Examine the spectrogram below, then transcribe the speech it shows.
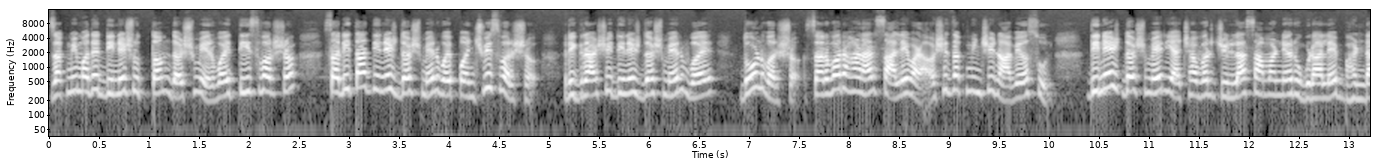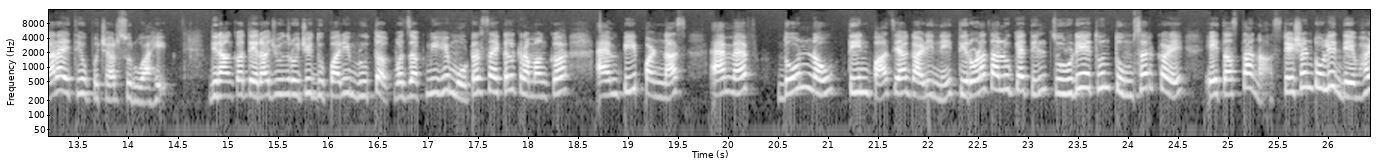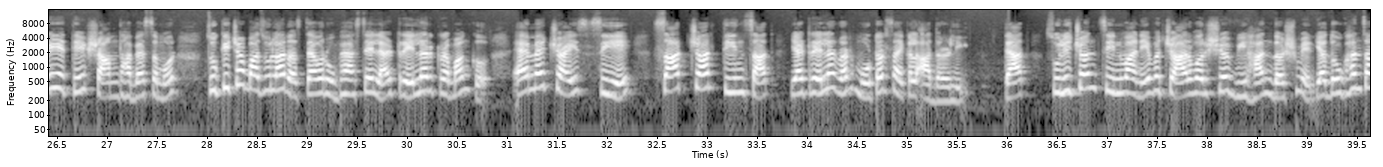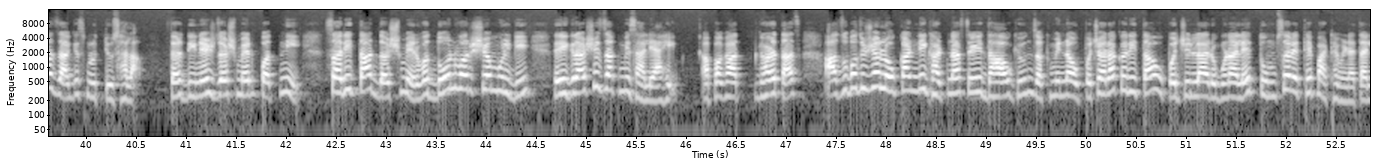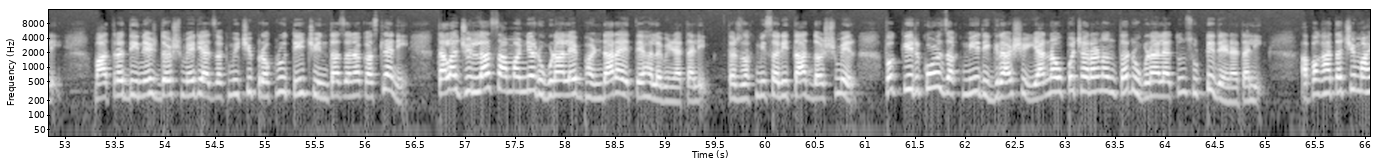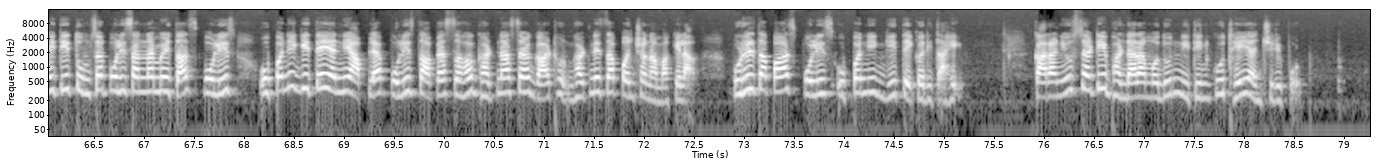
जखमीमध्ये दिनेश उत्तम दशमेर वय तीस वर्ष सरिता दिनेश दशमेर वय पंचवीस वर्ष रिग्राशी दिनेश दशमेर वय दोन वर्ष सर्व राहणार सालेवाडा अशी जखमींची नावे असून दिनेश दशमेर याच्यावर जिल्हा सामान्य रुग्णालय भंडारा येथे उपचार सुरू आहे. दिनांक तेरा जून रोजी दुपारी मृतक व जखमी हे मोटरसायकल क्रमांक एम पी पन्नास एम एफ दोन नऊ तीन पाच या गाडीने तिरोडा तालुक्यातील चुरडी येथून तुमसरकडे येत असताना स्टेशन टोली देव्हाळी येथे श्याम धाब्यासमोर चुकीच्या बाजूला रस्त्यावर उभ्या असलेल्या ट्रेलर क्रमांक एम एच चाळीस सी ए सात चार तीन सात या ट्रेलरवर मोटरसायकल आदळली. त्यात सुलीचंद सिनवाने व चार वर्षीय विहान दशमेर या दोघांचा जागीच मृत्यू झाला. तर दिनेश दशमेर पत्नी सरिता दशमेर व दोन वर्षीय मुलगी रिग्राशी जखमी झाली आहे. अपघात घडताच आजूबाजूच्या लोकांनी घटनास्थळी धाव घेऊन जखमींना उपचाराकरिता उपजिल्हा रुग्णालय तुमसर येथे पाठविण्यात आले. मात्र दिनेश दशमेर या जखमीची प्रकृती चिंताजनक असल्याने त्याला जिल्हा सामान्य रुग्णालय भंडारा येथे हलविण्यात आले. तर जखमी सरिता दशमेर व किरकोळ जखमी रिग्राशी यांना उपचारानंतर रुग्णालयातून सुट्टी देण्यात आली. अपघाताची माहिती तुमसर पोलिसांना मिळताच पोलीस उपनिगीते यांनी आपल्या पोलीस ताफ्यासह घटनास्थळ गाठून घटनेचा पंचनामा केला. पुढील तपास पोलीस उपनिगीते करीत आहे. कारा न्यूजसाठी भंडारामधून नितीन कुथे यांची रिपोर्ट.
